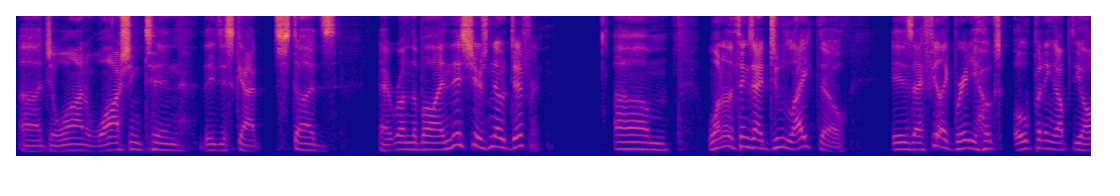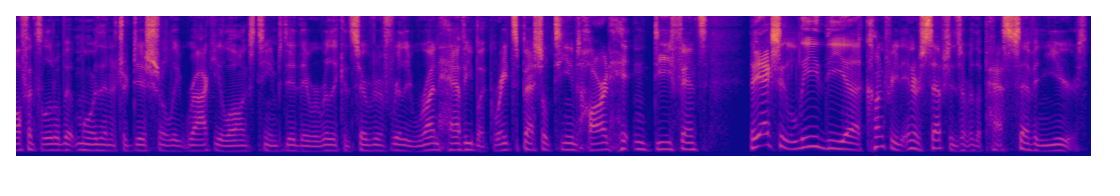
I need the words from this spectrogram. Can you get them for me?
uh, Juwan Washington. They just got studs that run the ball, and this year's no different. Um, one of the things I do like though is I feel like Brady Hoke's opening up the offense a little bit more than a traditionally Rocky Long's teams did. They were really conservative, really run heavy, but great special teams, hard hitting defense. They actually lead the uh, country in interceptions over the past seven years.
